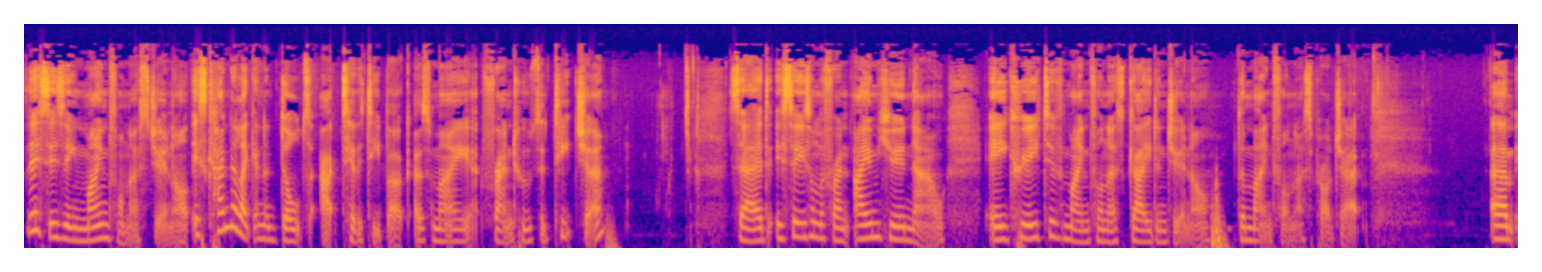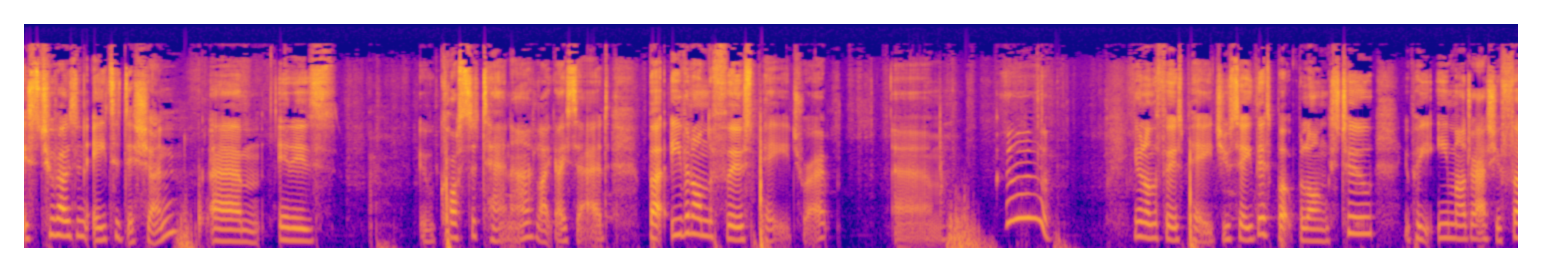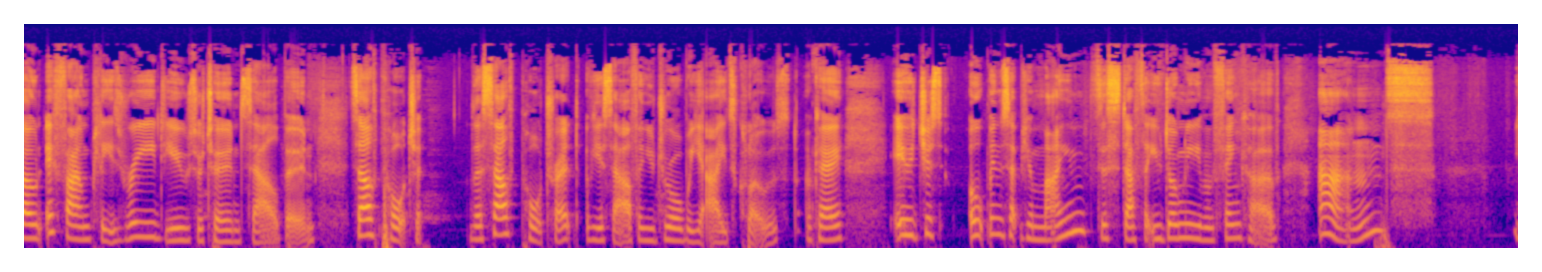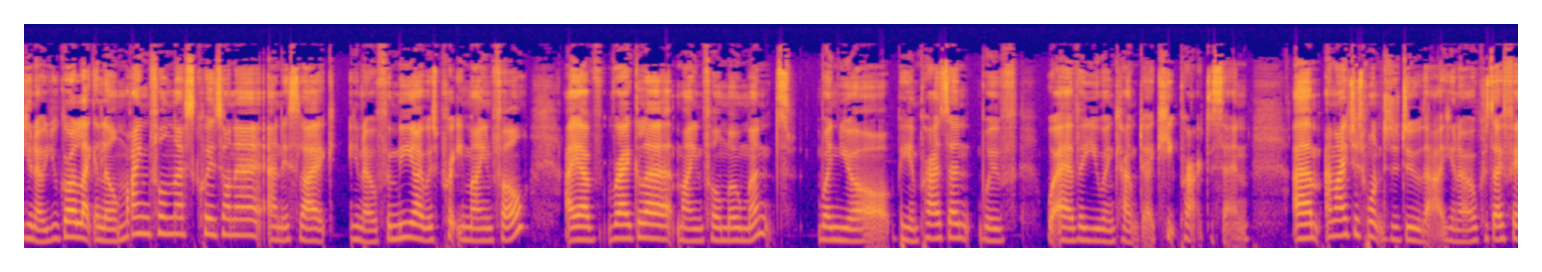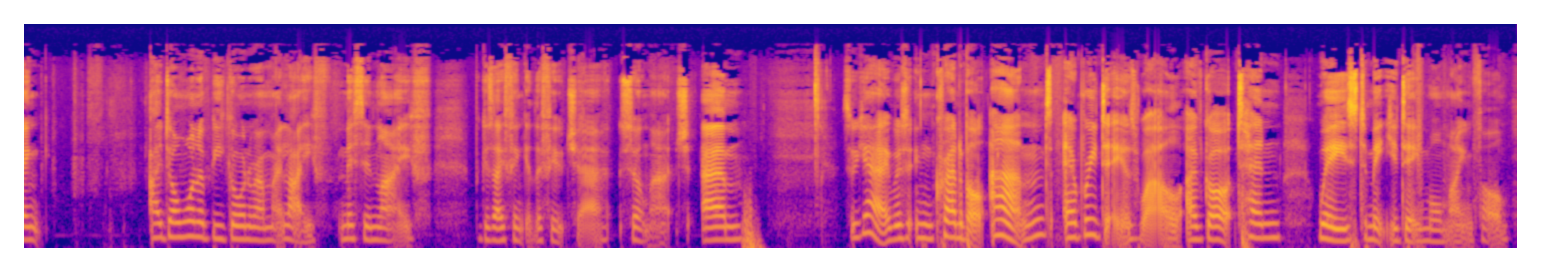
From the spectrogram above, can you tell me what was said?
this is a mindfulness journal. It's kind of like an adult activity book as my friend who's a teacher said. It says on the front i am here now a creative mindfulness guide and journal the mindfulness project. Um, it's 2008 edition. Um, it is it would cost a tenner, like I said, but even on the first page, right? Um, even on the first page, you say this book belongs to. You put your email address, your phone. If found, please read, use, return, sell, burn. Self portrait. The self portrait of yourself, and you draw with your eyes closed. Okay, it just opens up your mind to stuff that you don't even think of, and you know, you got like a little mindfulness quiz on it, and it's like, you know, for me, I was pretty mindful. I have regular mindful moments when you're being present with whatever you encounter. Keep practicing. Um, and I just wanted to do that, you know, because I think I don't want to be going around my life missing life because I think of the future so much. Um, so yeah, it was incredible. And every day as well, I've got 10 ways to make your day more mindful.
